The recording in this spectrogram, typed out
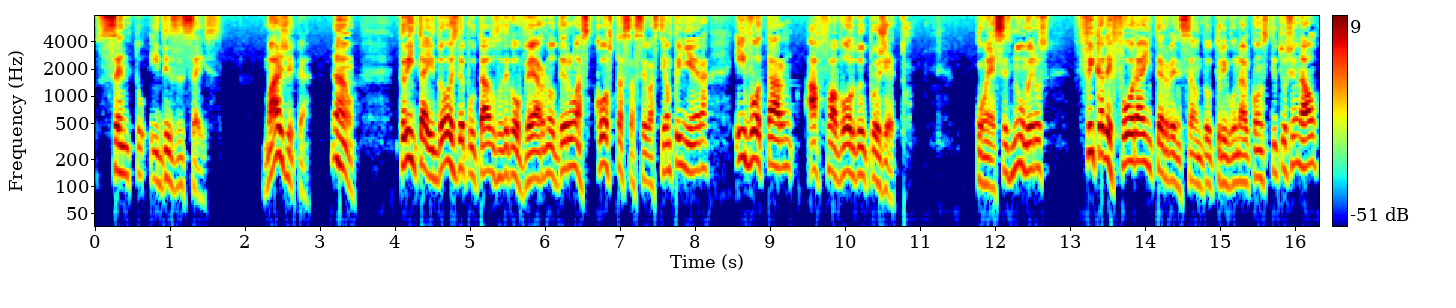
116. Mágica? Não. 32 deputados de governo deram as costas a Sebastião Pinheira e votaram a favor do projeto. Com esses números, fica de fora a intervenção do Tribunal Constitucional,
